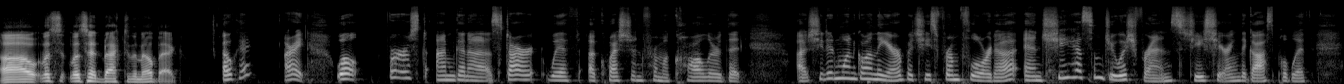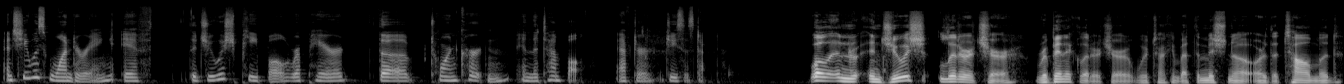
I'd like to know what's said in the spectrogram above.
Uh, let's let's head back to the mailbag. Okay. All right. Well, first, I'm going to start with a question from a caller that uh, she didn't want to go on the air, but she's from Florida and she has some Jewish friends she's sharing the gospel with. And she was wondering if the Jewish people repaired the torn curtain in the temple after Jesus died. Well, in in Jewish literature, rabbinic literature, we're talking about the Mishnah or the Talmud,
